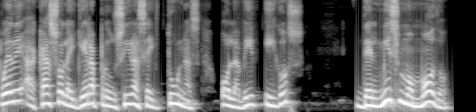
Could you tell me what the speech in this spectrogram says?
¿puede acaso la higuera producir aceitunas o la vid higos? Del mismo modo,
